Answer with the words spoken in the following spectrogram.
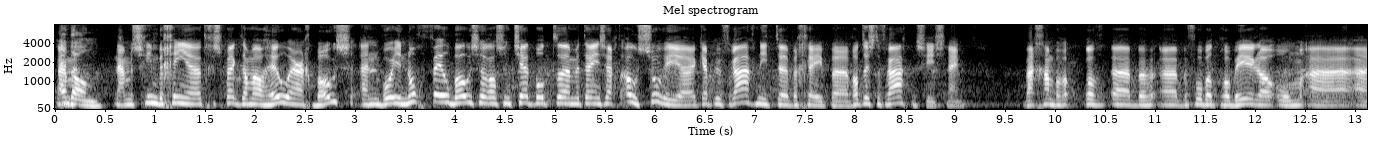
en Nou, dan? Nou, misschien begin je het gesprek dan wel heel erg boos. En word je nog veel bozer als een chatbot eh, meteen zegt... Oh, sorry, eh, ik heb uw vraag niet eh, begrepen. Wat is de vraag precies? Nee. Wij gaan pro- eh, be- eh, bijvoorbeeld proberen om eh,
